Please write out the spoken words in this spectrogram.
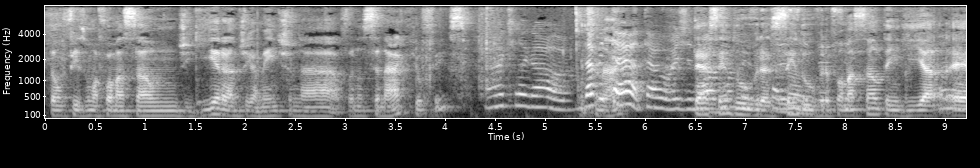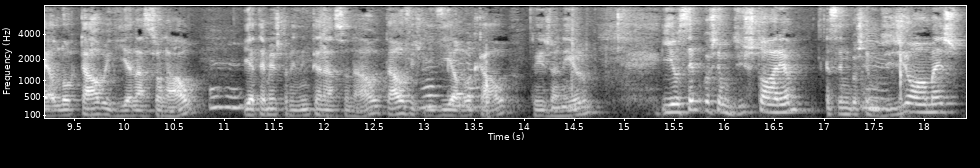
Então fiz uma formação de guia antigamente na, foi no Senac que eu fiz. ah, que legal. Deve Ensinar. ter até hoje, né? Tem, sem dúvida, sem dúvida. assim. Formação tem guia é, local e guia nacional. E até mesmo também internacional e tal. Eu fiz Uhum. Nossa, guia local do Rio de Janeiro. E eu sempre gostei muito de história, eu sempre gostei muito Uhum. de idiomas.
